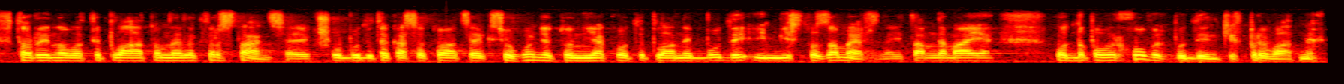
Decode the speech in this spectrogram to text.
вторинного тепла атомна електростанція. Якщо буде така ситуація, як сьогодні, то ніякого тепла не буде, і місто замерзне. І там немає одноповерхових будинків приватних,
